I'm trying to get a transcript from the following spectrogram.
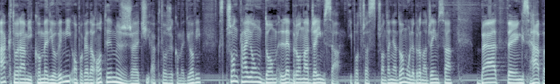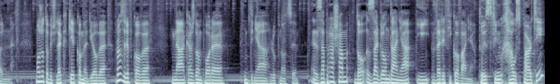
aktorami komediowymi. Opowiada o tym, że ci aktorzy komediowi sprzątają dom LeBrona Jamesa i podczas sprzątania domu LeBrona Jamesa bad things happen. Może to być lekkie, komediowe, rozrywkowe, na każdą porę dnia lub nocy. Zapraszam do zaglądania i weryfikowania. To jest film House Party?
